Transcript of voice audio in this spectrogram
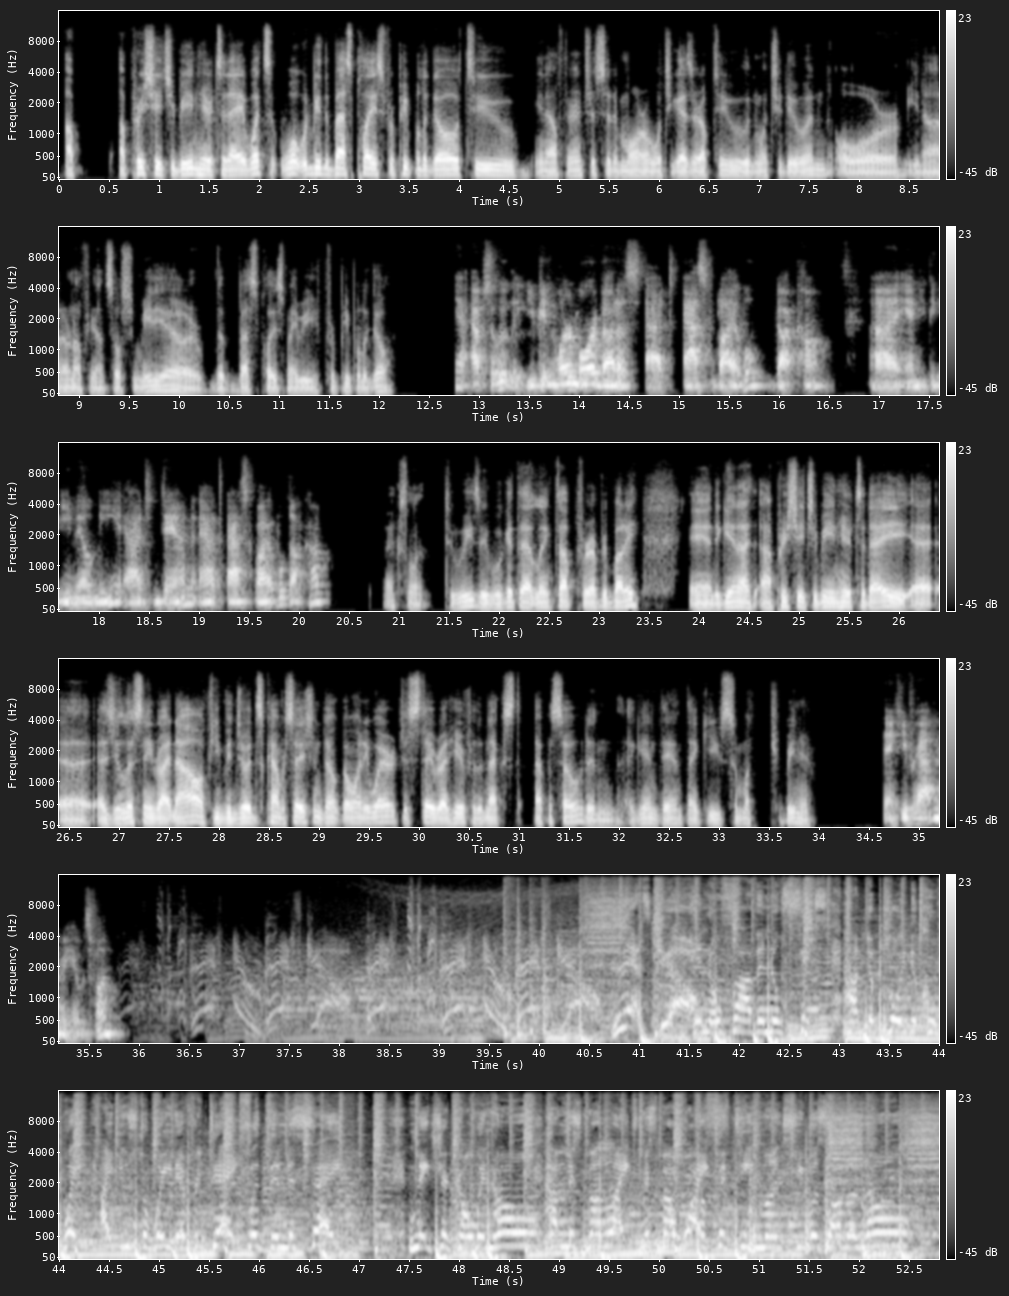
I appreciate you being here today. What's what would be the best place for people to go to, you know, if they're interested in more what you guys are up to and what you're doing, or you know, I don't know if you're on social media or the best place maybe for people to go. Yeah, absolutely. You can learn more about us at askviable.com. Uh, and you can email me at dan at askviable.com. Excellent. Too easy. We'll get that linked up for everybody. And again, I, I appreciate you being here today. Uh, uh, as you're listening right now, if you've enjoyed this conversation, don't go anywhere. Just stay right here for the next episode. And again, Dan, thank you so much for being here. Thank you for having me. It was fun. Let's go. Let's go. Let's go. In 05 and 06, I deployed to Kuwait. I used to wait every day for them to say, Nature going home. I missed my life, missed my wife. 15 months, she was all alone.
